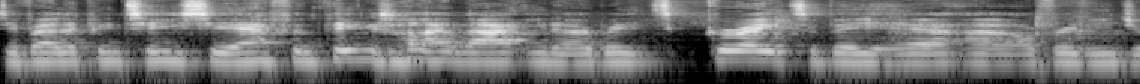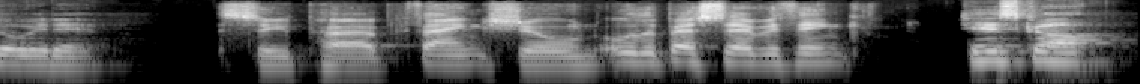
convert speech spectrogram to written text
developing TCF and things like that, you know, but it's great to be here. Uh, I've really enjoyed it. Superb. Thanks, Sean. All the best to everything. Cheers, Scott.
